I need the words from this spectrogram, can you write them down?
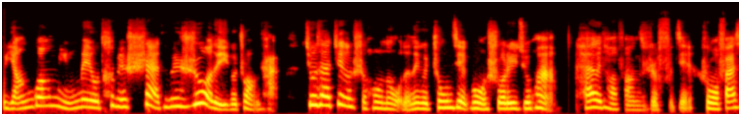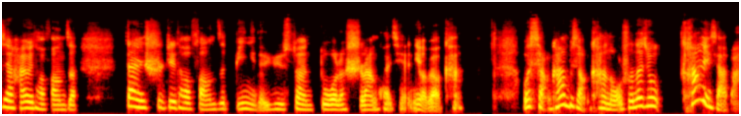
阳光明媚又特别晒、特别热的一个状态。就在这个时候呢，我的那个中介跟我说了一句话：还有一套房子这附近，说我发现还有一套房子，但是这套房子比你的预算多了十万块钱，你要不要看？我想看不想看呢？我说那就看一下吧。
